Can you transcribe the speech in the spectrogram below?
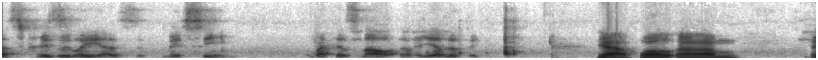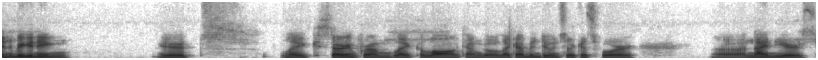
as crazily as it may seem, what is now a reality. Yeah, well, um, in the beginning, it's like starting from like a long time ago. Like I've been doing circus for uh, nine years,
